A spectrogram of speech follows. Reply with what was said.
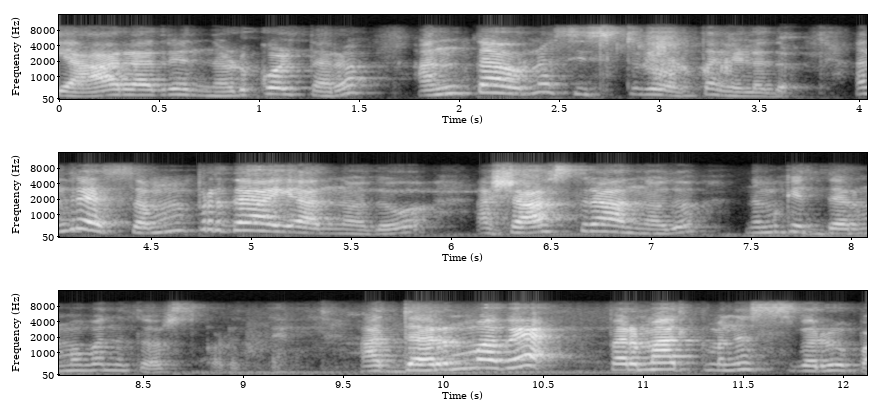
ಯಾರಾದ್ರೆ ನಡ್ಕೊಳ್ತಾರೋ ಅಂತ ಅವ್ರನ್ನ ಸಿಸ್ಟರು ಅಂತ ಹೇಳೋದು. ಅಂದ್ರೆ ಸಂಪ್ರದಾಯ ಅನ್ನೋದು, ಆ ಶಾಸ್ತ್ರ ಅನ್ನೋದು ನಮಗೆ ಧರ್ಮವನ್ನು ತೋರಿಸ್ಕೊಡುತ್ತೆ. ಆ ಧರ್ಮವೇ ಪರಮಾತ್ಮನ ಸ್ವರೂಪ.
